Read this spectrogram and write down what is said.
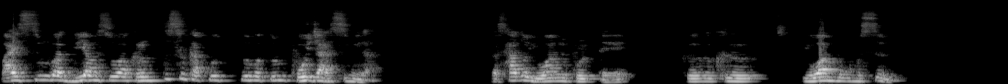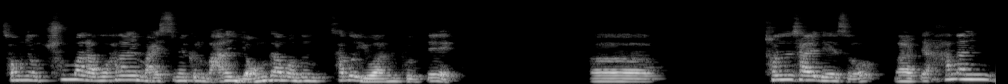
말씀과 뉘앙스와 그런 뜻을 갖고 있는 것들은 보이지 않습니다. 그러니까 사도 요한을 볼 때 그, 그, 그 요한복음을 쓴 성령 충만하고 하나님 말씀에 그런 많은 영감 얻은 사도 요한을 볼 때, 어, 천사에 대해서 말할 때 하나님,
